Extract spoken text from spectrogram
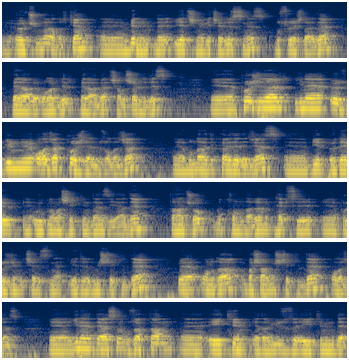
e, ölçümler alırken e, benimle iletişime geçebilirsiniz. Bu süreçlerde beraber olabilir, beraber çalışabiliriz. E, Projeler yine özgünlüğü olacak projelerimiz olacak. E, Bunlara dikkat edeceğiz. E, Bir ödev e, uygulama şeklinden ziyade daha çok bu konuların hepsi e, projenin içerisine yedirilmiş şekilde ve onu da başarmış şekilde olacağız. E, Yine dersin uzaktan e, eğitim ya da yüz yüze eğitiminde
